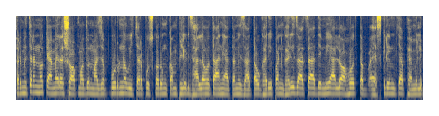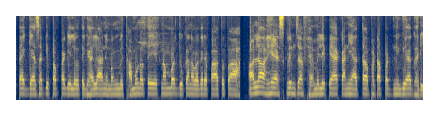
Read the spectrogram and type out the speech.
तर मित्रांनो कॅमेरा शॉपमधून माझं पूर्ण विचारपूस करून कंप्लीट झालं होतं आणि आता मी जात आहो घरी. पण घरी जायचं आधी मी आलो आहोत. तर आईस्क्रीमच्या फॅमिली पॅक घ्यायसाठी पप्पा गेले होते घ्यायला आणि मग मी थांबून होते. एक नंबर दुकानं वगैरे पाहत होतो. आला आहे आईस्क्रीमच्या फॅमिली पॅक आणि आता फटाफट निघूया घरी.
